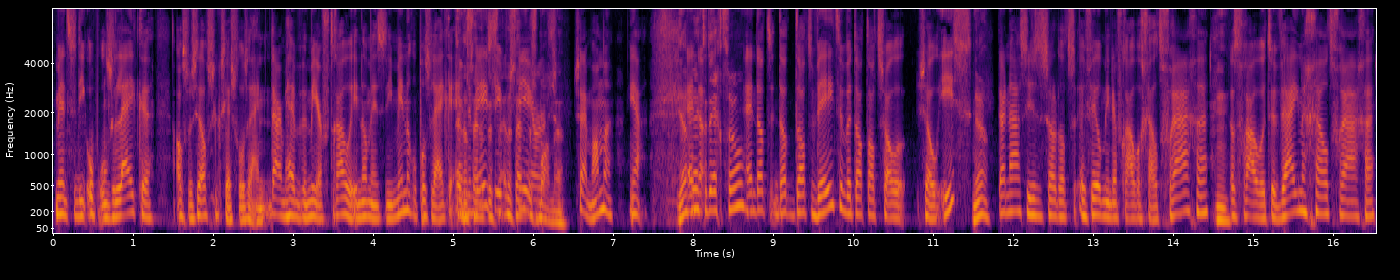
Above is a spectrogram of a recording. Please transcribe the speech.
mensen die op ons lijken, als we zelf succesvol zijn, daar hebben we meer vertrouwen in dan mensen die minder op ons lijken. En, en de meeste dus, zijn dus mannen. Zijn mannen, ja. Ja, werkt het echt zo? En dat, dat, dat weten we dat dat zo, zo is. Ja. Daarnaast is het zo dat veel minder vrouwen geld vragen. Hm. Dat vrouwen te weinig geld vragen.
